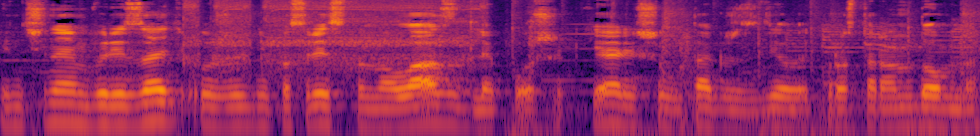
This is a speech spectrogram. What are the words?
и начинаем вырезать уже непосредственно лаз для кошек. Я решил также сделать просто рандомно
